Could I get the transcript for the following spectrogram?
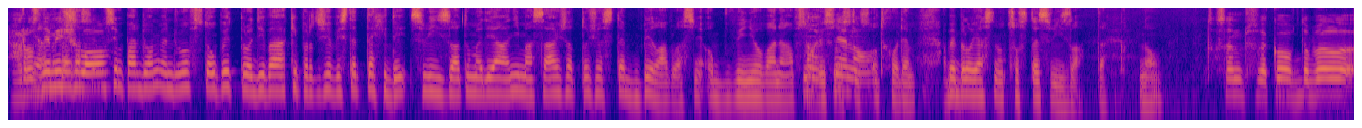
Hrozně mi šlo. Zase musím, pardon, Vendulo, vstoupit pro diváky, protože vy jste tehdy slízla tu mediální masáž za to, že jste byla vlastně obvinovaná v no, souvislosti no, no. s odchodem. Aby bylo jasno, co jste slízla. Tak, no. To jsem jako, to byl,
